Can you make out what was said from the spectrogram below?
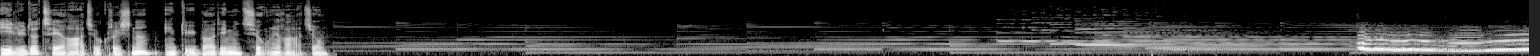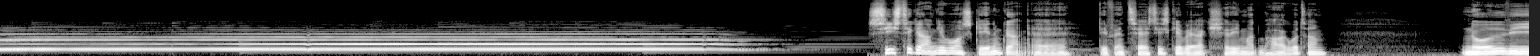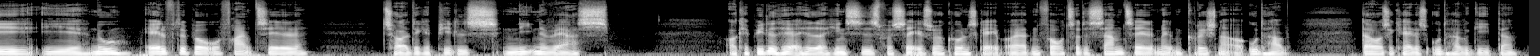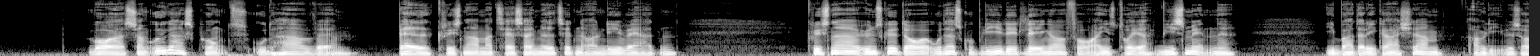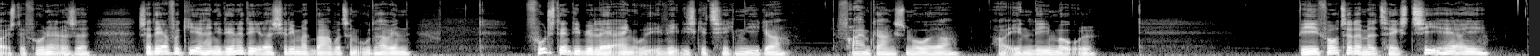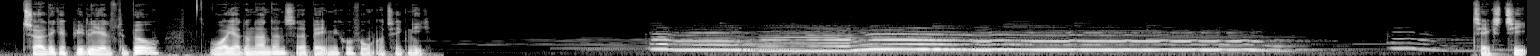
I lytter til Radio Krishna, en dybere dimension i radio. Sidste gang i vores gennemgang af det fantastiske værk Srimad Bhagavatam – nåede vi i øh, nu 11. bog frem til 12. kapitels 9. vers. Og kapitlet her hedder Hinsides forsagelse og kundskab, og er den fortsatte samtale mellem Krishna og Udhav, der også kaldes Udhav Gita, hvor som udgangspunkt Udhav øh, bad Krishna om at tage sig med til den åndelige verden. Krishna ønskede dog, at Udhav skulle blive lidt længere for at instruere vismændene i Badarika Ashram om livets højeste fuldendelse, så derfor giver han i denne del af Srimad Bhagavatam Udhav fuldstændig belæring ud i vediske teknikker, fremgangsmåder og endelige mål. Vi fortsætter med tekst 10 her i 12. kapitel i 11. bog, hvor Yadunandan sidder bag mikrofon og teknik. Tekst 10.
